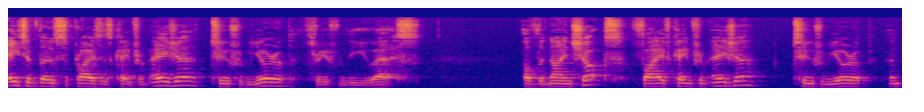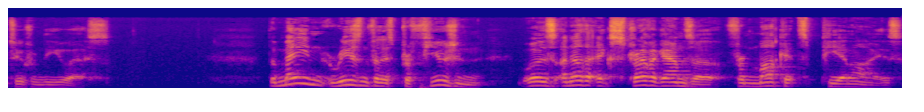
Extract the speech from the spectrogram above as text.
Eight of those surprises came from Asia, two from Europe, three from the US. Of the nine shocks, five came from Asia, two from Europe, and two from the US. The main reason for this profusion was another extravaganza from Markit's PMIs,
